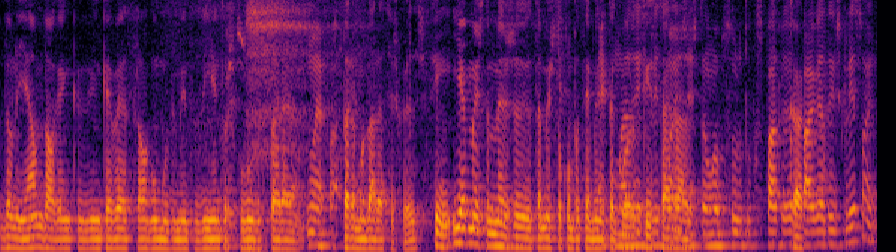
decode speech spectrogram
da, união, de alguém que encabeça algum movimento entre os clubes para, é para mudar essas coisas. Sim, e é, mas, mas eh, também estou completamente é de acordo que isso está errado. Isto é um absurdo que se paga, claro. paga de inscrições.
